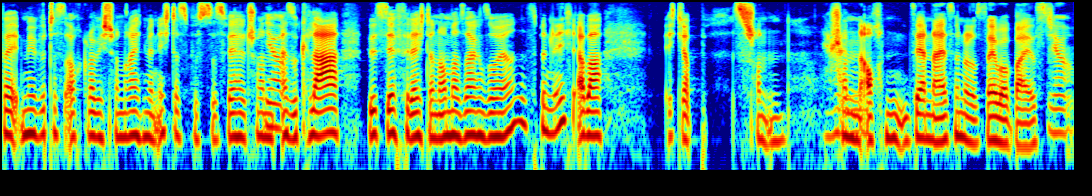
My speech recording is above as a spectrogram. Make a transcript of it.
weil mir wird das auch, glaube ich, schon reichen, wenn ich das wüsste. Das wäre halt schon, Ja. also klar, willst du ja vielleicht dann auch mal sagen, so, ja, das bin ich, aber ich glaube, es ist schon, Ja, schon ähm, auch sehr nice, wenn du das selber weißt. Ja.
